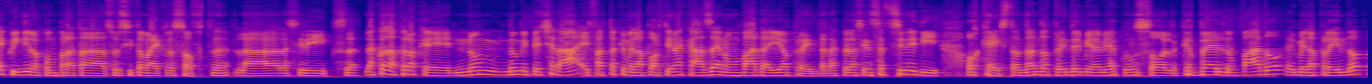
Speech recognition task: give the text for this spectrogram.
e quindi l'ho comprata sul sito Microsoft la, la serie X. La cosa però che non, non mi piacerà è il fatto che me la portino a casa e non vada io a prenderla, quella sensazione di ok, sto andando a prendermi la mia console, che bello, vado e me la prendo.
